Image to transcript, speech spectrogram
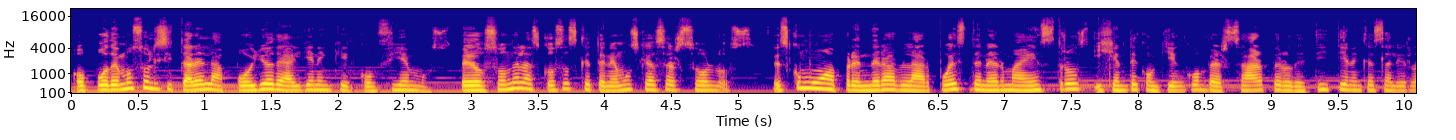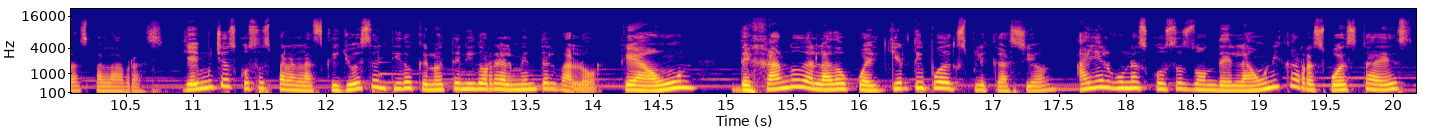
O podemos solicitar el apoyo de alguien en quien confiemos. Pero son de las cosas que tenemos que hacer solos. Es como aprender a hablar. Puedes tener maestros y gente con quien conversar, pero de ti tienen que salir las palabras. Y hay muchas cosas para las que yo he sentido que no he tenido realmente el valor que aún dejando de lado cualquier tipo de explicación, hay algunas cosas donde la única respuesta es,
